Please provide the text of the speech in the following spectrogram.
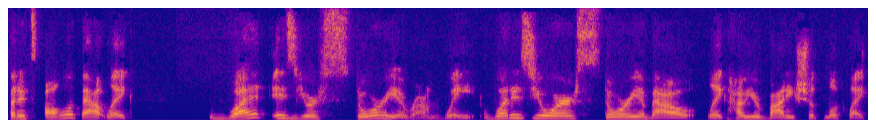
but it's all about like what is your story around weight? What is your story about like how your body should look like?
